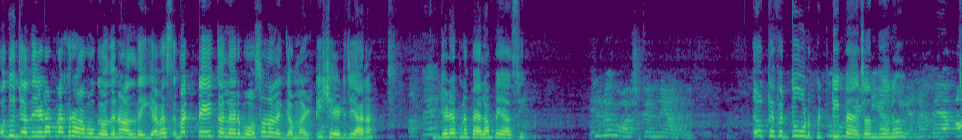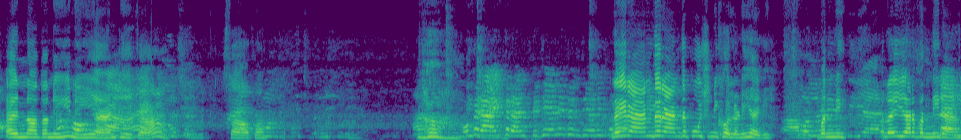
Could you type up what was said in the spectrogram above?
ਉਹ ਦੂਜਾ ਤੇ ਜਿਹੜਾ ਆਪਣਾ ਖਰਾਬ ਹੋ ਗਿਆ ਉਹਦੇ ਨਾਲ ਦਾ ਹੀ ਆ ਬਸ ਬਟ ਇਹ ਕਲਰ ਬਹੁਤ ਸੋਹਣਾ ਲੱਗਿਆ ਮਲਟੀ ਸ਼ੇਡ ਜਿਹਾ ਨਾ ਜਿਹੜਾ ਆਪਣਾ ਪਹਿਲਾਂ ਪਿਆ ਸੀ। ਮੈਂ ਵਾਸ਼ ਕਰਨੇ ਆਣਾ ਇਹ ਉੱਥੇ ਫਿਰ ਧੂੜ ਪਿੱਟੀ ਪੈ ਜਾਂਦੀ ਆ ਨਾ। ਇੰਨਾ ਤਾਂ ਨਹੀਂ ਨਹੀਂ ਐਨ ਠੀਕ ਆ। ਸਾਫ਼ ਆ। ਹਾਂ। ਉਹ ਫਿਰ ਆਈ ਕਰੰਟ ਜੇ ਨਹੀਂ ਦਿੰਦੀ ਉਹਦੀ। ਨਹੀਂ ਰਹਿਣ ਦੇ ਰਹਿਣ ਦੇ ਪੂਛ ਨਹੀਂ ਖੋਲਣੀ ਹੈਗੀ। ਬੰਨੀ। ਨਹੀਂ ਯਾਰ ਬੰਨੀ ਰਹਿਣ।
